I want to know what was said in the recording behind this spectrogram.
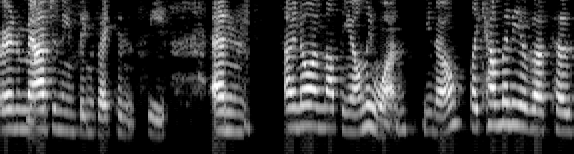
or imagining yeah. things I couldn't see. And I know I'm not the only one, you know? Like how many of us have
